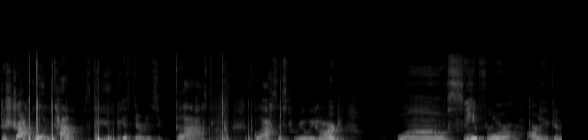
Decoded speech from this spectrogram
The shark won't come to you because there is a glass glass is really hard. Wow, seafloor, or you can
